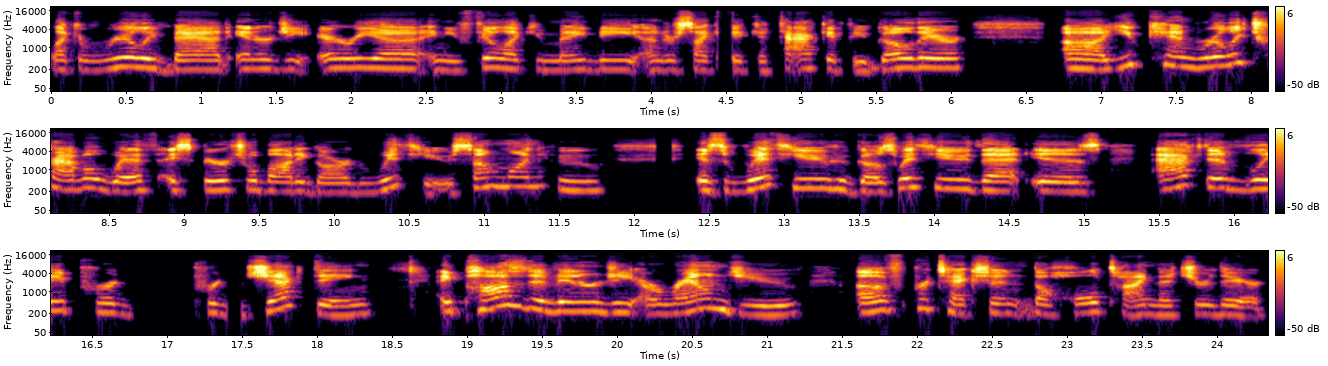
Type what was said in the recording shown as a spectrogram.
like a really bad energy area and you feel like you may be under psychic attack if you go there, uh, you can really travel with a spiritual bodyguard with you, someone who is with you, who goes with you, that is actively pro- projecting a positive energy around you of protection the whole time that you're there.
